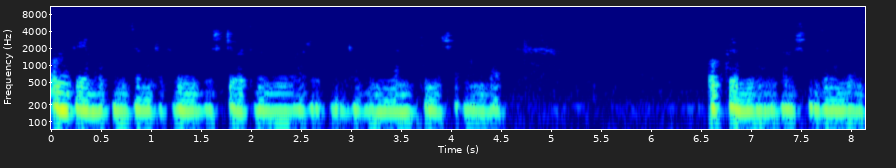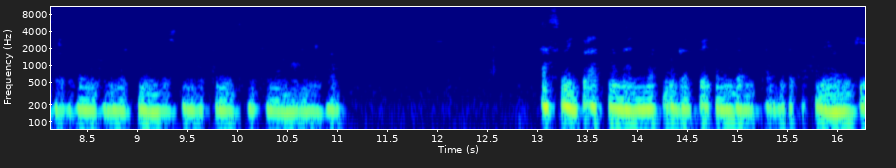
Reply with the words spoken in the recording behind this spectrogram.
ஓம் ஜெயம் பகம் ஜம் கசபந்தி புஷ்டி வத்தனம் ஆரோக்கியம் கவனம் நிமிஷம் உண்டாய் وأكرم بلا مباشر جميع المسرقة من كل الناس من بشر بطل جميع المعنيها अस्मिन् प्रात्मनन्मत्मगर्भेदमिदमुत्तमिदपत्मयोनिके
